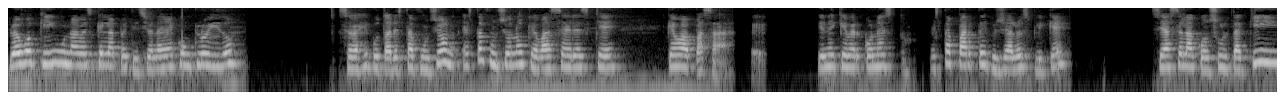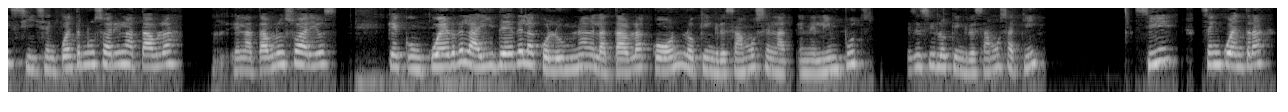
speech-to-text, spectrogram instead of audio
Luego aquí, una vez que la petición haya concluido, se va a ejecutar esta función. Esta función lo que va a hacer es que, ¿qué va a pasar? Eh, tiene que ver con esto. Esta parte pues ya lo expliqué se hace la consulta aquí, si se encuentra un usuario en la tabla, en la tabla usuarios, que concuerde la ID de la columna de la tabla con lo que ingresamos en, la, en el input, es decir, lo que ingresamos aquí. Si se encuentra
